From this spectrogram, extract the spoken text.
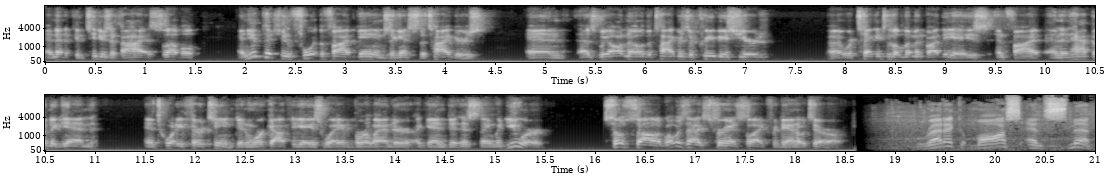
and then it continues at the highest level and you pitched in four the five games against the Tigers. And as we all know, the Tigers the previous year uh, were taken to the limit by the A's in five, and it happened again in 2013. Didn't work out the A's way. Verlander again did his thing, but you were so solid. What was that experience like for Dan Otero? Reddick, Moss, and Smith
